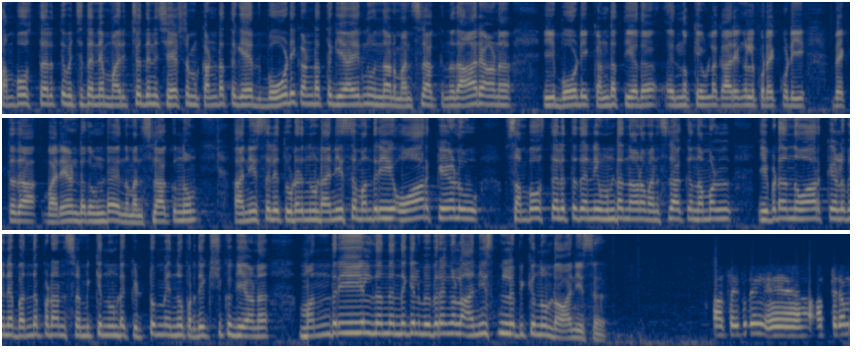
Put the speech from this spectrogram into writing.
സംഭവ സ്ഥലത്ത് വെച്ച് തന്നെ മരിച്ചതിന് ശേഷം കണ്ടെത്തുക ബോഡി കണ്ടെത്തുകയായിരുന്നു എന്നാണ് മനസ്സിലാക്കുന്നത്. ആരാണ് ഈ ബോഡി കണ്ടെത്തിയത് എന്നൊക്കെയുള്ള കാര്യങ്ങൾ കുറെ കൂടി വ്യക്തത വരേണ്ടതുണ്ട് എന്ന് മനസ്സിലാക്കുന്നു. അനീസലി തുടരുന്നുണ്ട്. അനീസ മന്ത്രി ഒ ആർ കേളു സംഭവ സ്ഥലത്ത് തന്നെ ഉണ്ടെന്നാണ് മനസ്സിലാക്കുന്നത്. നമ്മൾ ഇവിടെ നിന്ന് ഒ ആർ കേളുവിനെ ബന്ധപ്പെടാൻ ശ്രമിക്കുന്നുണ്ട് കിട്ടും എന്ന് പ്രതീക്ഷിക്കുകയാണ്. മന്ത്രിയിൽ നിന്ന് എന്തെങ്കിലും വിവരങ്ങൾ അനീസിന് ലഭിക്കുന്നുണ്ടോ അനീസ്? സൈഫുദ്ദീൻ അത്തരം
